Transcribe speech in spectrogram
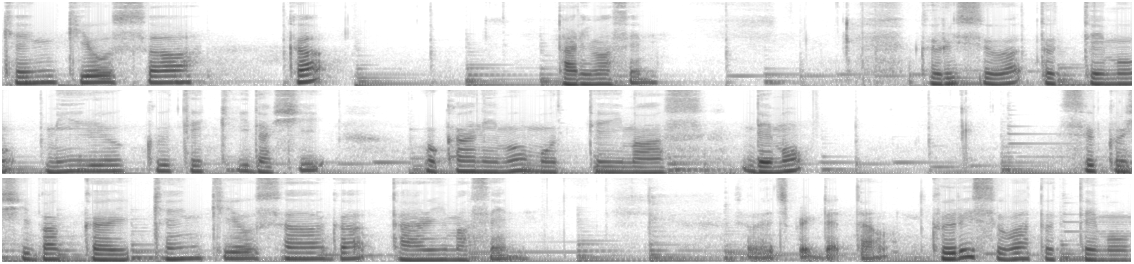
謙虚さが足りません。クリスはとても魅力的だし、お金も持っています。でも、少しばかり謙虚さが足りません。So let's break that down. クリスはとても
